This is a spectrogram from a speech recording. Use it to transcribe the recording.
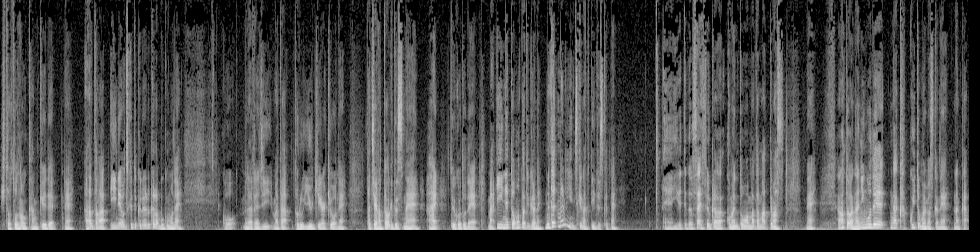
人との関係でねあなたがいいねをつけてくれるから僕もねこう無駄ラジまた撮る勇気が今日ね立ち上がったわけですね。はい。ということで、まあいいねと思った時はね、無駄無理につけなくていいですけどね。えー、入れてください。それからコメントもまた待ってます。ね。あなたは何語でがかっこいいと思いますかねなんか、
